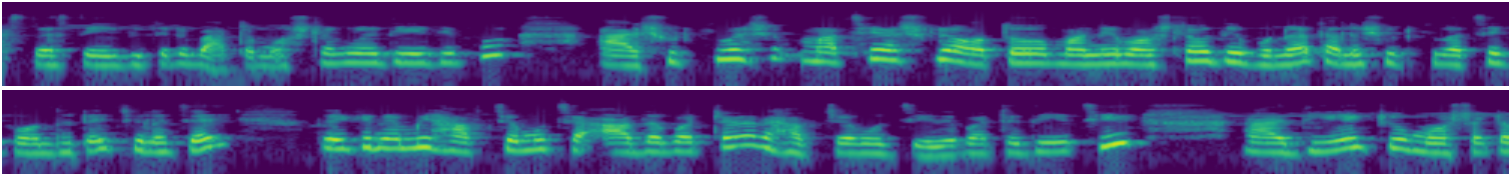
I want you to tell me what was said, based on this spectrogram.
আস্তে আস্তে এর ভিতরে বাটা মশলাগুলো দিয়ে দেবো। আর শুটকি মাছ, মাছে আসলে অত মানে মশলাও দেবো না, তাহলে শুটকি মাছের গন্ধটাই চলে যায়। তো এখানে আমি হাফ চামচ আদা বাটা আর হাফ চামচ জিরে বাটা দিয়েছি। আর দিয়ে একটু মশলাটা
